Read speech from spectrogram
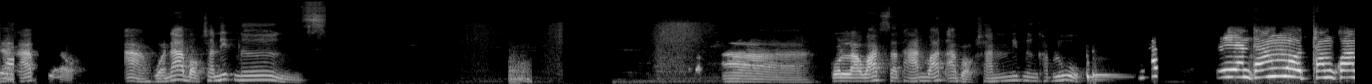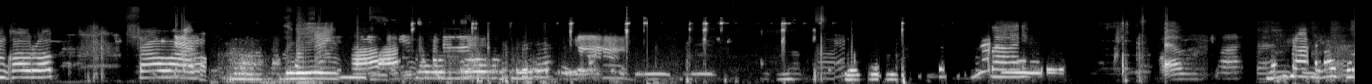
นะครับเดี๋ยวอะหัวหน้าบอกฉันนิดนึงอ่าก ลวัตสถานวัดอะบอกฉันนิดนึงครับลูก เรียนทั้งหมดทำความเคารพ สวัสดีครับไม่ได้ครับครู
